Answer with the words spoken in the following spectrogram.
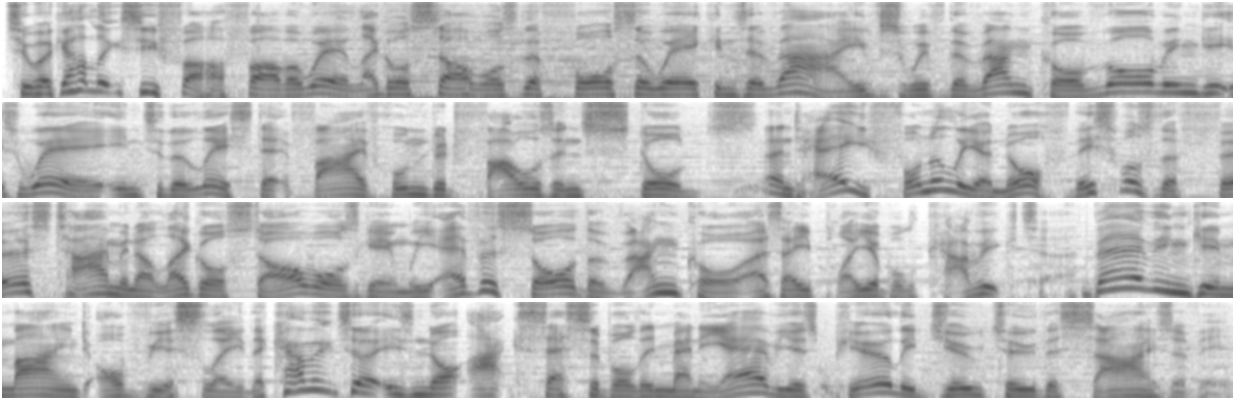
to a galaxy far, far away, LEGO Star Wars The Force Awakens arrives with the Rancor roaring its way into the list at 500,000 studs. And hey, funnily enough, this was the first time in a LEGO Star Wars game we ever saw the Rancor as a playable character. Bearing in mind, obviously, the character is not accessible in many areas purely due to the size of him.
